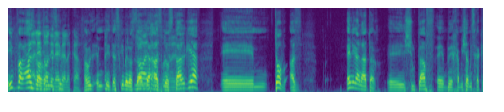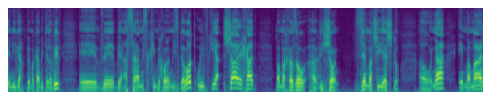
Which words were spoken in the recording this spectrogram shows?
אם כבר אז לא, אנחנו מתעסקים- לא, בנוסטלגיה, תעלה אז נוסטלגיה. אמ, טוב, אז אלירן עטר, אה, שותף אה, בחמישה משחקי ליגה במכבי תל אביב, אה, ובעשרה משחקים בכל המסגרות, הוא הבקיע שער אחד במחזור הראשון. זה מה שיש לו. העונה, אה, ממן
